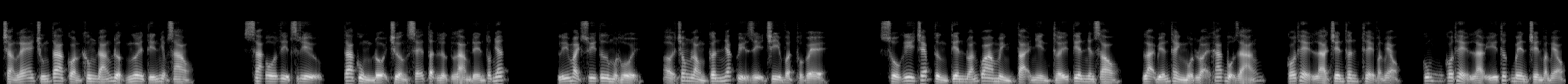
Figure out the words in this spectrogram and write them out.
Chẳng lẽ chúng ta còn không đáng được ngươi tín nhiệm sao? Sa dịt dịu ta cùng đội trưởng sẽ tận lực làm đến tốt nhất. Lý mạch suy tư một hồi, ở trong lòng cân nhắc quỷ dị chi vật thuộc về. Sổ ghi chép từng tiên đoán qua mình tại nhìn thấy tiên nhân sau, lại biến thành một loại khác bộ dáng, có thể là trên thân thể vật mẹo, cũng có thể là ý thức bên trên vật mẹo.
